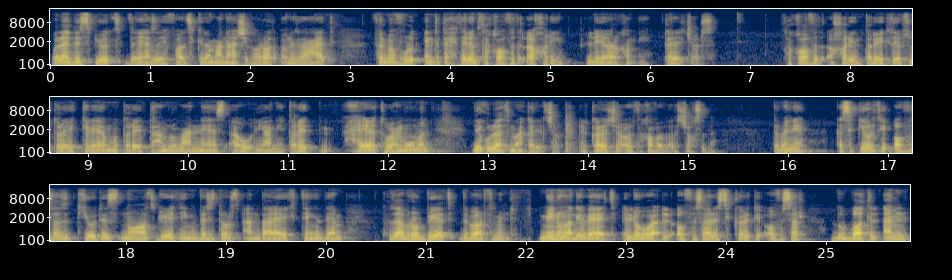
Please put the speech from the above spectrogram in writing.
ولا dispute زيها زي fights كده معناها شجارات أو نزاعات. فالمفروض أنت تحترم ثقافة الآخرين. اللي هي رقم إيه؟ cultures ثقافة الآخرين طريقة لبسه طريقة كلامه طريقة تعامله مع الناس أو يعني طريقة حياته عموما دي كلها اسمها culture ال culture أو الثقافة بتاعت الشخص ده. تمانية A security officer's duties نقط greeting visitors and directing them to the appropriate department. من واجبات اللي هو ال officer ال security officer ضباط الأمن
